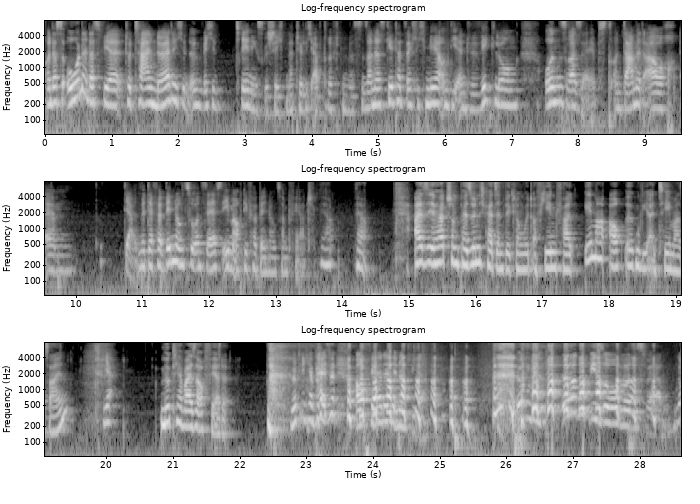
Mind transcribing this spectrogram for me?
Und das ohne, dass wir total nerdig in irgendwelche Trainingsgeschichten natürlich abdriften müssen, sondern es geht tatsächlich mehr um die Entwicklung unserer selbst und damit auch ähm, ja, mit der Verbindung zu uns selbst eben auch die Verbindung zum Pferd. Ja, ja. Also ihr hört schon, Persönlichkeitsentwicklung wird auf jeden Fall immer auch irgendwie ein Thema sein. Ja. Möglicherweise auch Pferde. Möglicherweise auch Pferde hin und wieder. Irgendwie, irgendwie so wird es werden. Ne?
